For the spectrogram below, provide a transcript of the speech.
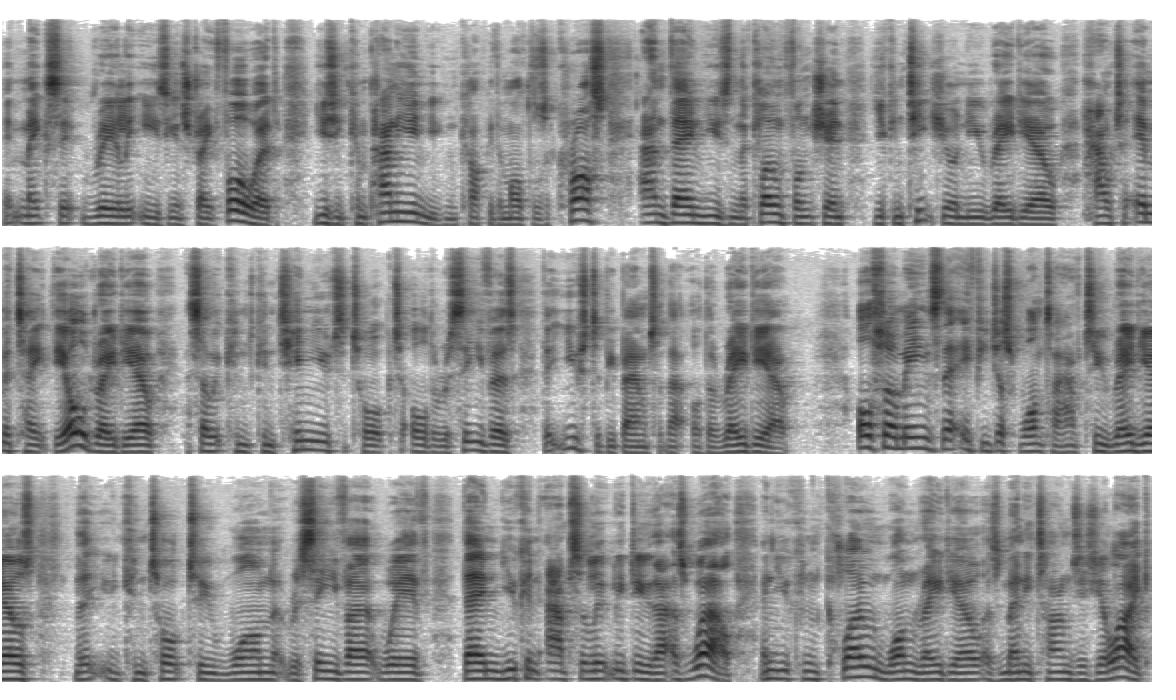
It makes it really easy and straightforward. Using Companion, you can copy the models across, and then using the clone function, you can teach your new radio how to imitate the old radio so it can continue to talk to all the receivers that used to be bound to that other radio. Also means that if you just want to have two radios that you can talk to one receiver with, then you can absolutely do that as well. And you can clone one radio as many times as you like.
